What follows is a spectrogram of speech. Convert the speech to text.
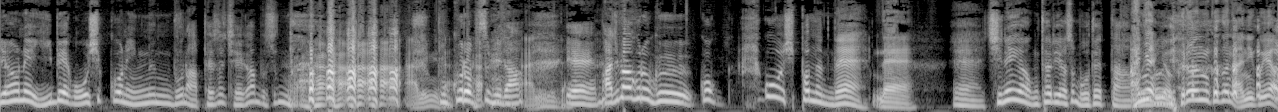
1년에 250권 읽는 분 앞에서 제가 무슨 아닙니다. 부끄럽습니다. 아닙니다. 예, 마지막으로 그 꼭 하고 싶었는데 네. 예, 진행이 엉터리여서 못했다. 아니, 아니요. 그런 그건 아니고요.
